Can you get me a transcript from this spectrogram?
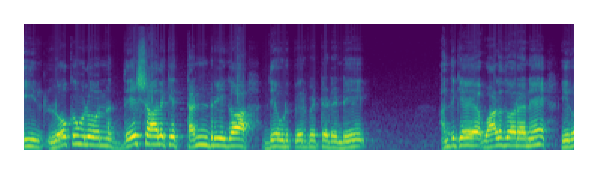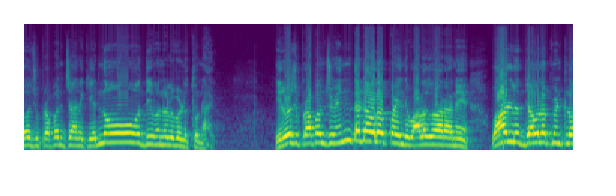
ఈ లోకంలో ఉన్న దేశాలకే తండ్రిగా దేవుడు పేరు పెట్టాడండి. అందుకే వాళ్ళ ద్వారానే ఈరోజు ప్రపంచానికి ఎన్నో దీవెనలు వెళుతున్నాయి. ఈరోజు ప్రపంచం ఎంత డెవలప్ అయింది వాళ్ళ ద్వారానే. వాళ్ళు డెవలప్మెంట్లో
